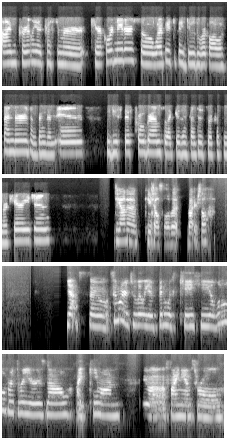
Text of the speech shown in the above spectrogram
I'm currently a customer care coordinator. So what I basically do is work a lot with vendors and bring them in. We do SPIF programs, so that gives incentives to our customer care agents. Diana, can you tell us a little bit about yourself? Yes, so similar to Lily, I've been with KeHE a little over three years now. I came on to uh, a finance role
